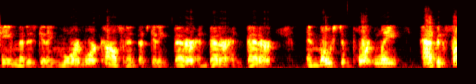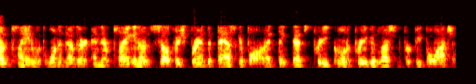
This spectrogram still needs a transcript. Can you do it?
team that is getting more and more confident, that's getting better and better and better, and most importantly, having fun playing with one another, and they're playing an unselfish brand of basketball. And I think that's pretty cool and a pretty good lesson for people watching.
